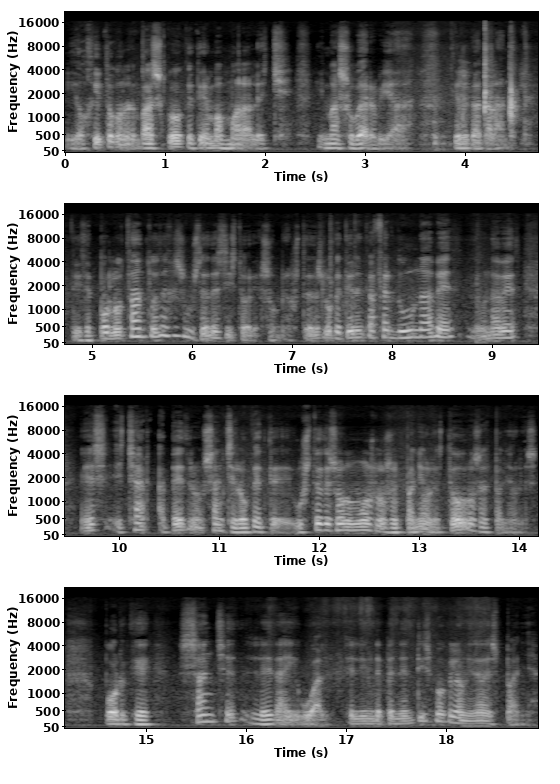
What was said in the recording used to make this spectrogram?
Y ojito con el vasco que tiene más mala leche y más soberbia que el catalán. Dice, por lo tanto, déjense ustedes de historias. Hombre, ustedes lo que tienen que hacer de una vez, de una vez, es echar a Pedro Sánchez. Lo que ustedes somos los españoles, todos los españoles. Porque Sánchez le da igual el independentismo que la unidad de España.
